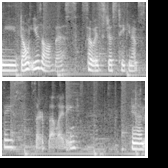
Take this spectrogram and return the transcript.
we don't use all of this. So it's just taking up space. Sorry for that lighting. And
